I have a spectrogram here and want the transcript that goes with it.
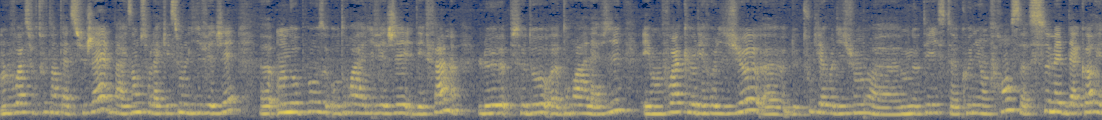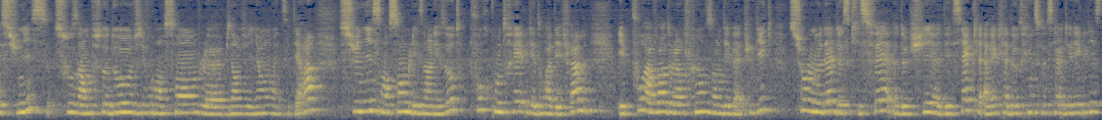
On le voit sur tout un tas de sujets, par exemple sur la question de l'IVG, euh, on oppose au droit à l'IVG des femmes le pseudo euh, droit à la vie et on voit que les religieux de toutes les religions monothéistes connues en France se mettent d'accord et s'unissent sous un pseudo vivre ensemble, bienveillant, etc. s'unissent ensemble les uns les autres pour contrer les droits des femmes et pour avoir de l'influence dans le débat public sur le modèle de ce qui se fait depuis des siècles avec la doctrine sociale de l'Église.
